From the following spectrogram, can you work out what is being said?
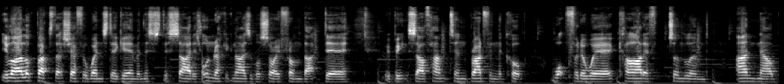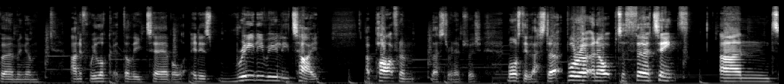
You know, I look back to that Sheffield Wednesday game, and this this side is unrecognisable. Sorry, from that day, we've beaten Southampton, Bradford in the cup, Watford away, Cardiff, Sunderland, and now Birmingham. And if we look at the league table, it is really, really tight. Apart from Leicester and Ipswich, mostly Leicester. Boro are now up to 13th and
